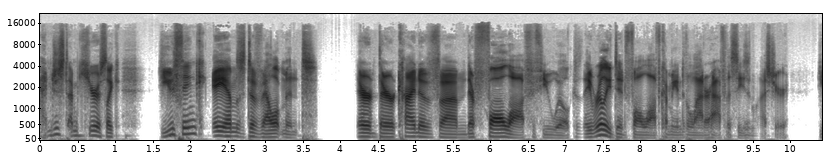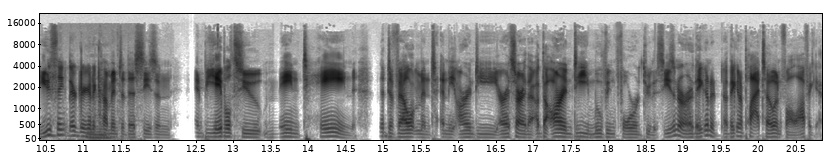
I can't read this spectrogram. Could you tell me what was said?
I'm just I'm curious. Like, do you think AM's development, their their kind of um, their fall off, if you will, because they really did fall off coming into the latter half of the season last year. Do you think they're going to Mhm. come into this season and be able to maintain the development and the R and D, or sorry, the, the R and D moving forward through the season, or are they gonna are they gonna plateau and fall off again?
